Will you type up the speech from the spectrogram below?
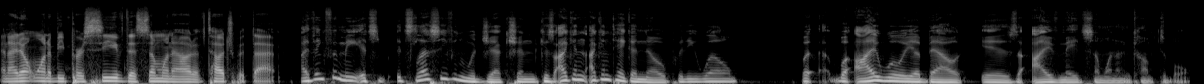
and I don't want to be perceived as someone out of touch with that. I think for me, it's it's less even rejection because I can I can take a no pretty well, but what I worry about is I've made someone uncomfortable,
